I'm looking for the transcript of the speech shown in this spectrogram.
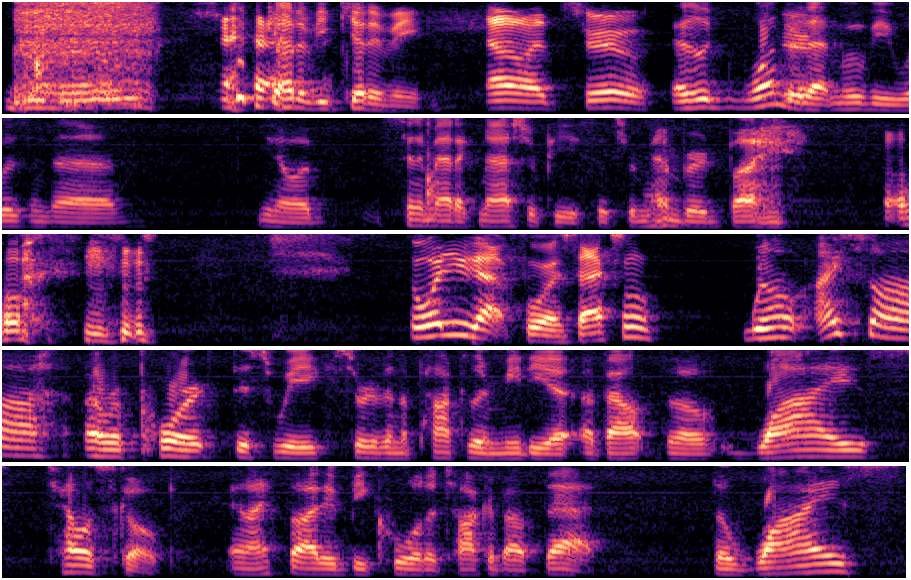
you gotta be kidding me. No, it's true. it's a wonder that movie wasn't, uh, you know, a cinematic masterpiece that's remembered by. Oh. so, what do you got for us, Axel? Well, I saw a report this week, sort of in the popular media, about the WISE telescope, and I thought it'd be cool to talk about that. The WISE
